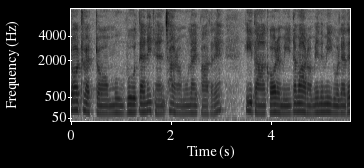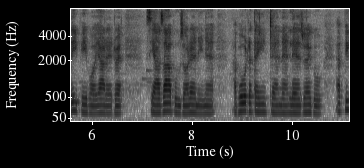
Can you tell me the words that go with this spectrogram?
တောထွက်တော်မူဖို့တန်ဋိဌံချတော်မူလိုက်ပါတဲ့ဟိတာဂေါရမီဓမ္မတော်မင်းသမီးကိုလည်းသတိပေးပေါ်ရတဲ့အတွက်ဆရာစားပူဇော်တဲ့အနေနဲ့အဘိုးတသိန်းတန်နဲ့လဲဆွဲကိုအပိ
